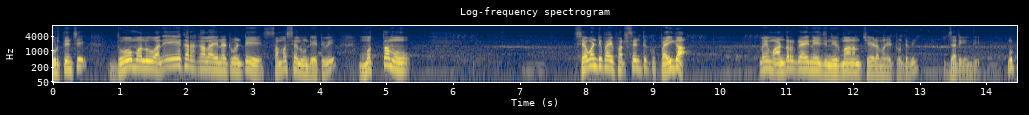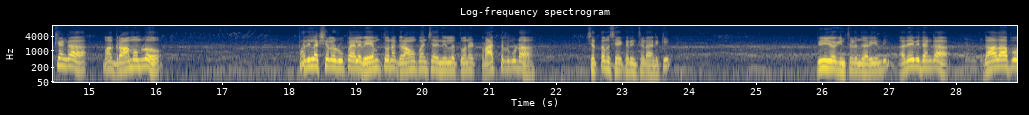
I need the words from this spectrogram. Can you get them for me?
గుర్తించి దోమలు అనేక రకాలైనటువంటి సమస్యలు ఉండేటివి. మొత్తము సెవెంటీ ఫైవ్ పర్సెంట్కు పైగా మేము అండర్ డ్రైనేజ్ నిర్మాణం చేయడం అనేటువంటిది జరిగింది. ముఖ్యంగా మా గ్రామంలో పది లక్షల రూపాయల వ్యయంతోనే గ్రామ పంచాయతీ నీళ్ళతోనే ట్రాక్టర్ కూడా చెత్తను సేకరించడానికి వినియోగించడం జరిగింది. అదేవిధంగా దాదాపు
